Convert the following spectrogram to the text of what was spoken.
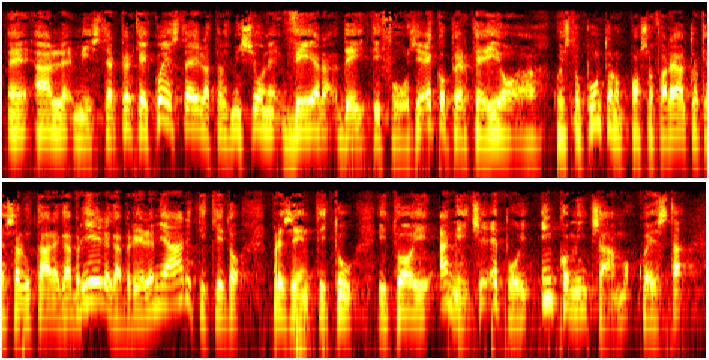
eh, al mister, perché questa è la trasmissione vera dei tifosi. Ecco perché io a questo punto non posso fare altro che salutare Gabriele, Gabriele Miari, ti chiedo presenti tu i tuoi amici e poi incominciamo questa trasmissione.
